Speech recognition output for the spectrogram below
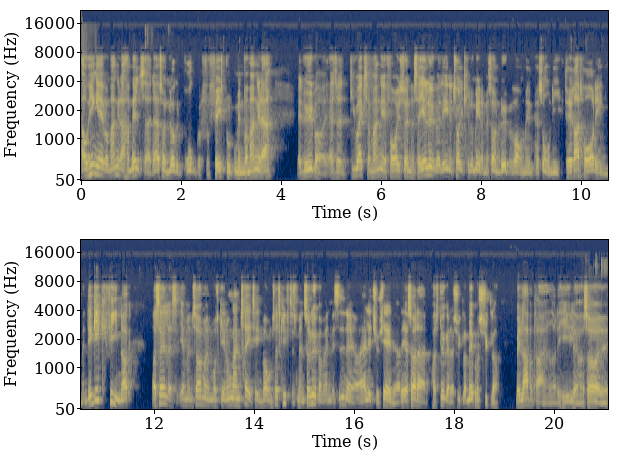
Afhængig af, hvor mange der har meldt sig, der er sådan en lukket brug for Facebook, men hvor mange der er løbere, altså de var ikke så mange forrige søndag, så jeg løb alene 12 km med sådan en løbevogn med en person i. Det er ret hårdt egentlig, men det gik fint nok. Og så ellers, jamen så er man måske nogle gange tre til en vogn, så skiftes man, så løber man ved siden af og er lidt sociale, og det er så er der et par stykker, der cykler med på cykler med lappegrejet og det hele, og så, øh,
